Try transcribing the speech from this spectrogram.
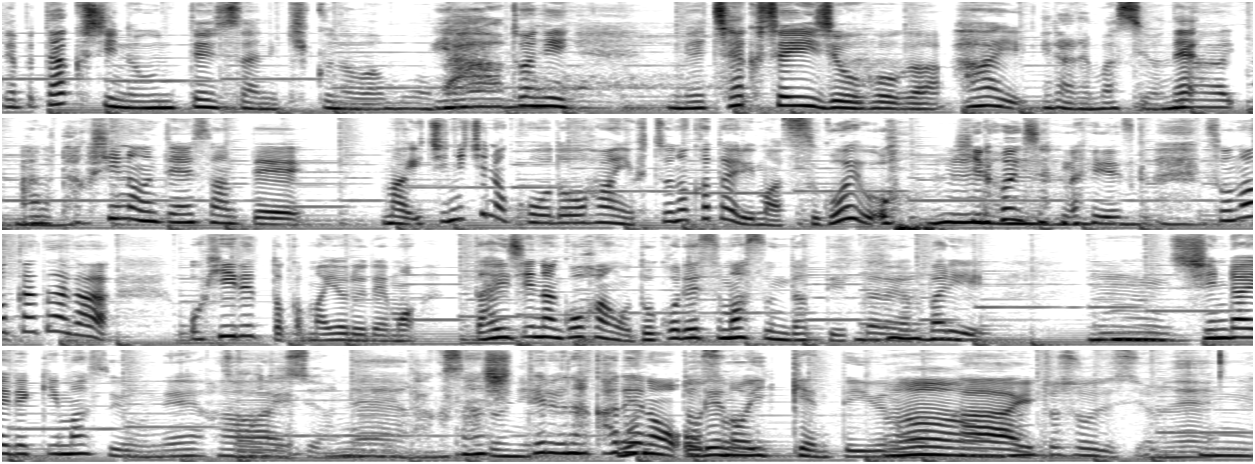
やっぱタクシーの運転手さんに聞くのはもう本当にもめちゃくちゃいい情報が得られますよね。はい。あのタクシーの運転手さんって、まあ、1日の行動範囲普通の方よりまあすごい広いじゃないですか。その方がお昼とか、まあ、夜でも大事なご飯をどこで済ますんだって言ったらやっぱり、ううんん、信頼できますよね。はい、そうですよね。うん。たくさん知ってる中での俺の一件っていううんの、はい。本、当そうですよね。うん。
